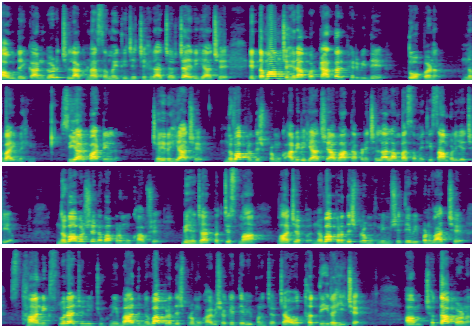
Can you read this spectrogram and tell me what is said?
આ ઉદય કાનગડ છેલ્લા ઘણા સમયથી જે ચહેરા ચર્ચાઈ રહ્યા છે, એ તમામ ચહેરા પર કાતર ફેરવી દે તો પણ નબાય નહીં. સી આર પાટીલ જઈ રહ્યા છે, નવા પ્રદેશ પ્રમુખ આવી રહ્યા છે. આ વાત આપણે છેલ્લા લાંબા સમયથી સાંભળીએ છીએ. નવા વર્ષે નવા પ્રમુખ આવશે. બે હજાર પચીસમાં ભાજપ નવા પ્રદેશ પ્રમુખ નિમશે તેવી પણ વાત છે. સ્થાનિક સ્વરાજ્યની ચૂંટણી બાદ નવા પ્રદેશ પ્રમુખ આવી શકે તેવી પણ ચર્ચાઓ થતી રહી છે. આમ છતાં પણ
